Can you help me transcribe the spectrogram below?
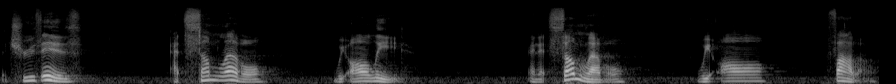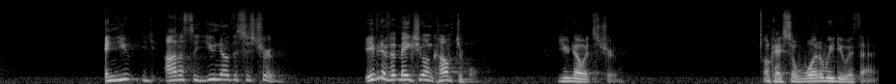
the truth is, at some level, we all lead. And at some level, we all follow. And you, honestly, you know this is true. Even if it makes you uncomfortable, you know it's true. Okay, so what do we do with that?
